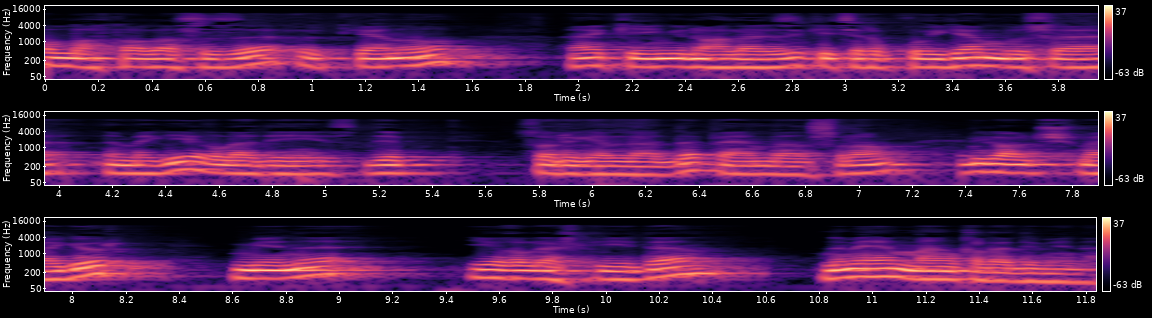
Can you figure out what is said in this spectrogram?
alloh taolo sizni o'tganu keyingi gunohlaringizni kechirib qo'ygan bo'lsa nimaga yig'ladingiz? deb so'raganlarida payg'ambar alayhissalom bilol tushmagur meni yig'lashlikdan nima ham man qiladi meni?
